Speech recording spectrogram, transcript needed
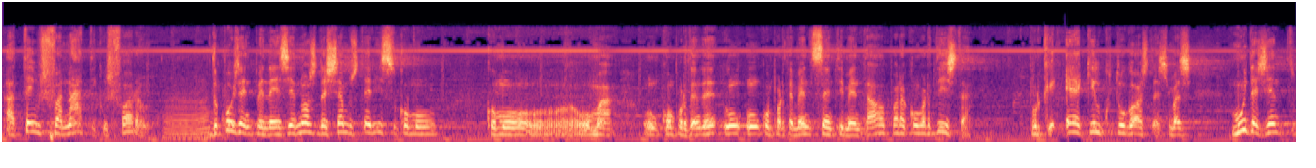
Até os fanáticos foram. Depois da independência, nós deixamos de ter isso como, como uma, um, comportamento, um, um comportamento sentimental para com o artista. Porque é aquilo que tu gostas, mas muita gente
